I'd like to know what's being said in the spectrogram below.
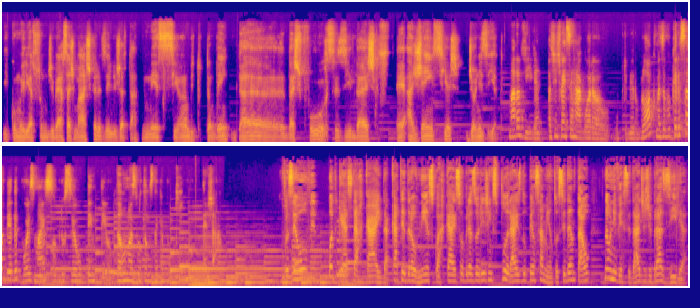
e como ele assume diversas máscaras, ele já está nesse âmbito também da, das forças e das é, agências dionisíacas. Maravilha. A gente vai encerrar agora o, o, primeiro bloco, mas eu vou querer saber depois mais sobre o seu penteu. Então, nós voltamos daqui a pouquinho. Até já. Você ouve podcast Arcai, da Cátedra Unesco Arcai sobre as origens plurais do pensamento ocidental da Universidade de Brasília.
